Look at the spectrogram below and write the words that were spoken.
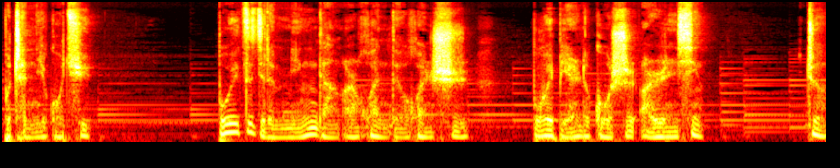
不沉溺过去，不为自己的敏感而患得患失，不为别人的过失而任性，这，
